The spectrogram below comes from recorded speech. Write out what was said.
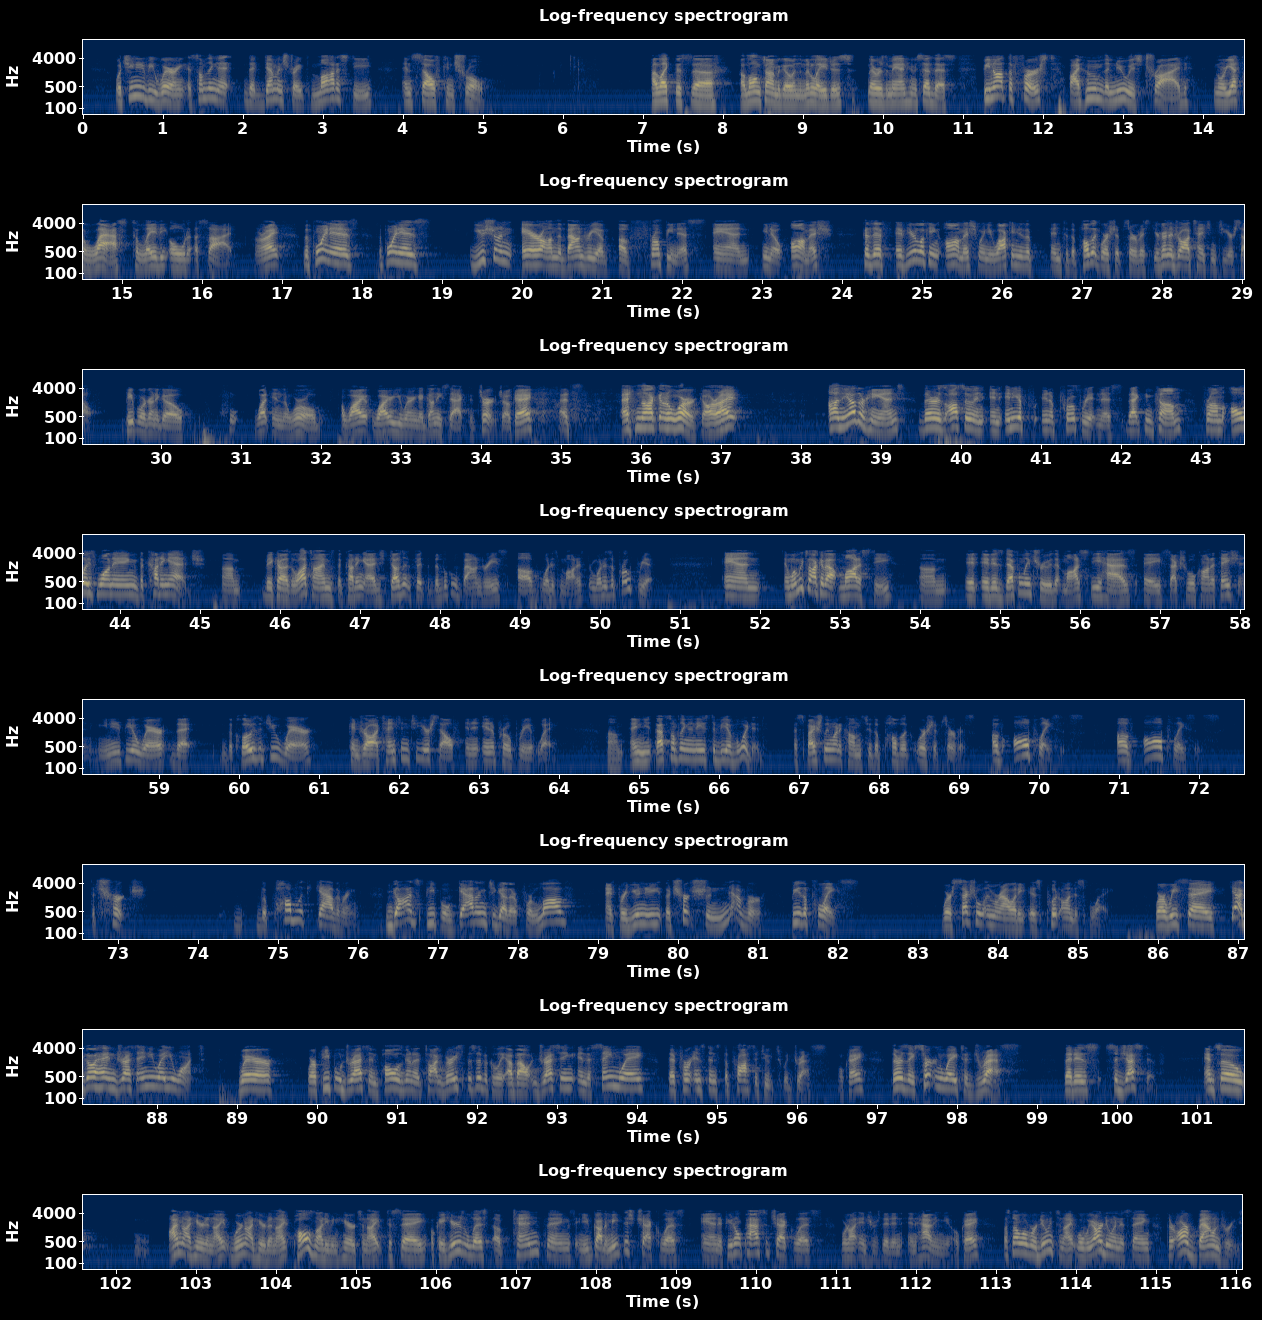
what you need to be wearing is something that, that demonstrates modesty and self-control. I like this. Uh, a long time ago in the Middle Ages, there was a man who said this. Be not the first by whom the new is tried, nor yet the last to lay the old aside. All right? The point is, the point is, you shouldn't err on the boundary of, of frumpiness and, you know, Amish. Because if, if you're looking Amish when you walk into the, into the public worship service, you're going to draw attention to yourself. People are going to go, what in the world? Why, why are you wearing a gunny sack to church, okay? That's, that's not going to work, all right? On the other hand, there is also an, an inappropriateness that can come from always wanting the cutting edge. Um, because a lot of times the cutting edge doesn't fit the biblical boundaries of what is modest and what is appropriate. And, and when we talk about modesty, um, it, it is definitely true that modesty has a sexual connotation. You need to be aware that the clothes that you wear can draw attention to yourself in an inappropriate way. Um, and that's something that needs to be avoided especially when it comes to the public worship service. Of all places, of all places, the church, the public gathering, God's people gathering together for love and for unity, the church should never be the place where sexual immorality is put on display. Where we say, yeah, go ahead and dress any way you want. Where, where people dress, and Paul is going to talk very specifically about dressing in the same way that, for instance, the prostitutes would dress. Okay? There's a certain way to dress that is suggestive. And so, I'm not here tonight. We're not here tonight. Paul's not even here tonight to say, okay, here's a list of 10 things, and you've got to meet this checklist, and if you don't pass the checklist, we're not interested in, in having you, okay? That's not what we're doing tonight. What we are doing is saying there are boundaries,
